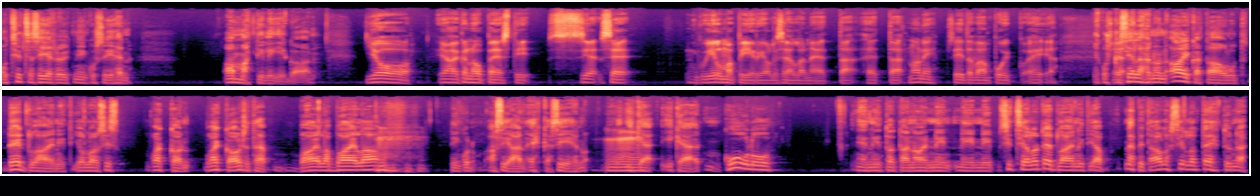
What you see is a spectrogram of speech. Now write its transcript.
mutta sitten sä siirryit niin kuin siihen ammattiliigaan. Joo, ja aika nopeasti se, se niin kuin ilmapiiri oli sellainen, että, että no niin, siitä vaan puikkoihin. Ja, ja koska ja, siellähän on aikataulut, deadlineit, jolloin siis vaikka on, vaikka on sitä baila bailaa, niin kuin asiaan ehkä siihen mm. ikä, ikä kuuluu, niin, niin, tota noin, niin, niin, niin sitten siellä on deadlineit ja ne pitää olla silloin tehtynä.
